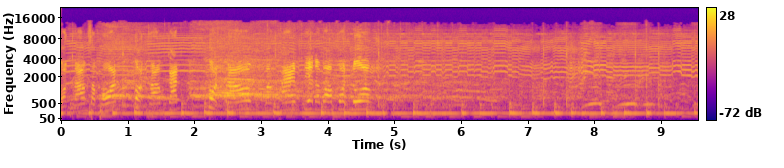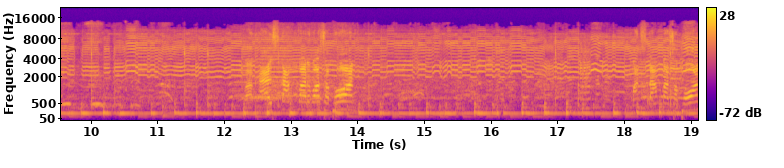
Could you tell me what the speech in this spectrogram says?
ទាត់ក្រោមសផនទាត់ក្រោមកាត់ទាត់ក្រោមបង្ថែមទៀតរបស់ប៉ុនលួងបាទខែស្ដាំបាទរបស់សផនបាត់ស្ដាំបាទសផន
